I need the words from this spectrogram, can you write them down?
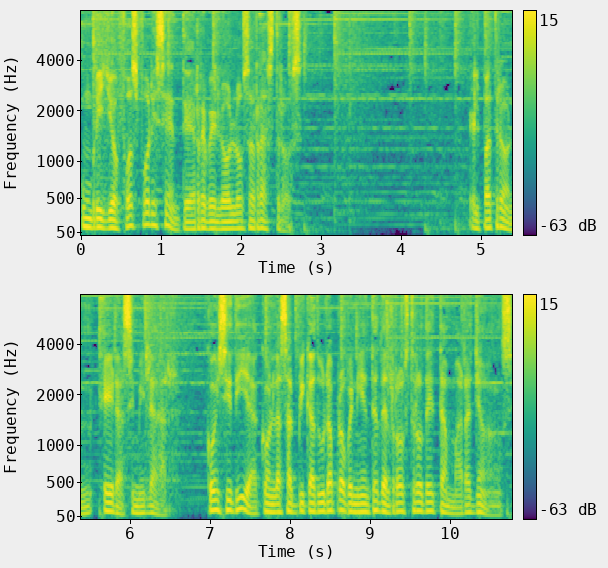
Un brillo fosforescente reveló los rastros. El patrón era similar. Coincidía con la salpicadura proveniente del rostro de Tamara Jones.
